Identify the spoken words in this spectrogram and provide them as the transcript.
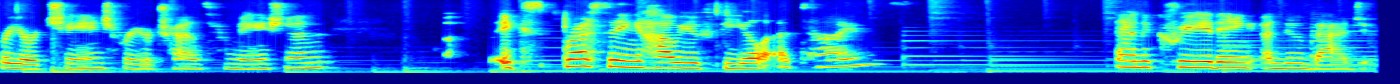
for your change, for your transformation, expressing how you feel at times, and creating a new magic.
